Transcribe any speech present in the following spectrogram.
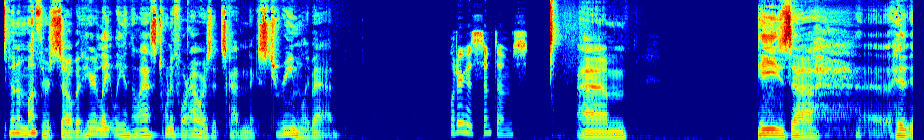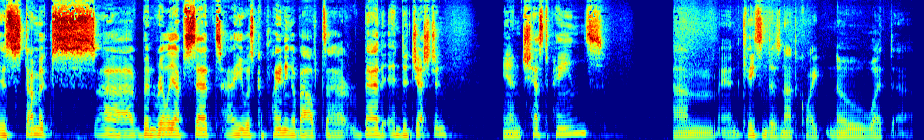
It's been a month or so, but here lately, in the last twenty four hours, it's gotten extremely bad. What are his symptoms? Um, he's uh, his, his stomach's uh, been really upset. Uh, he was complaining about uh, bad indigestion and chest pains. Um, and Kason does not quite know what uh,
